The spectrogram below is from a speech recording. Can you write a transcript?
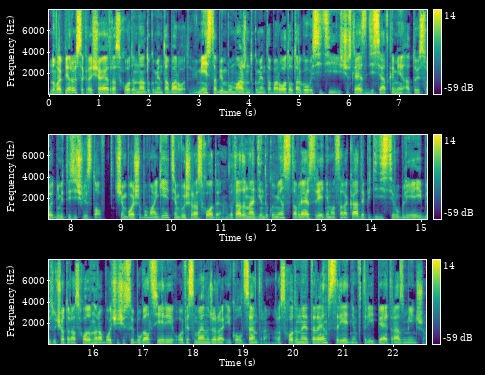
Ну, во-первых, сокращает расходы на документооборот. В объем бумажного документооборота у торговой сети исчисляется десятками, а то и сотнями тысяч листов. Чем больше бумаги, тем выше расходы. Затраты на один документ составляют в среднем от 40 до 50 рублей, без учета расходов на рабочие часы бухгалтерии, офис-менеджера и колл-центра. Расходы на ЭТРН в среднем в 3-5 раз меньше.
